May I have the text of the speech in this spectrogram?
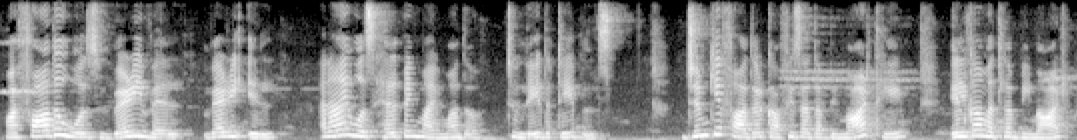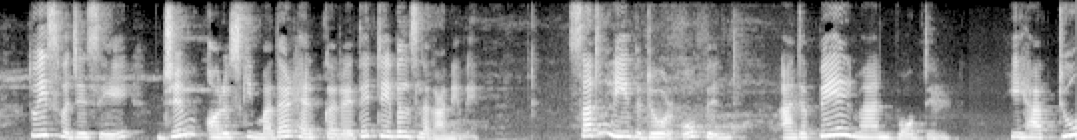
my father was very well very ill and I was helping my mother to lay the tables Jim के फादर काफ़ी ज़्यादा बीमार थे इल का मतलब बीमार तो इस वजह से जिम और उसकी मदर हेल्प कर रहे थे टेबल्स लगाने में suddenly the door open and a pale man walked in he had two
